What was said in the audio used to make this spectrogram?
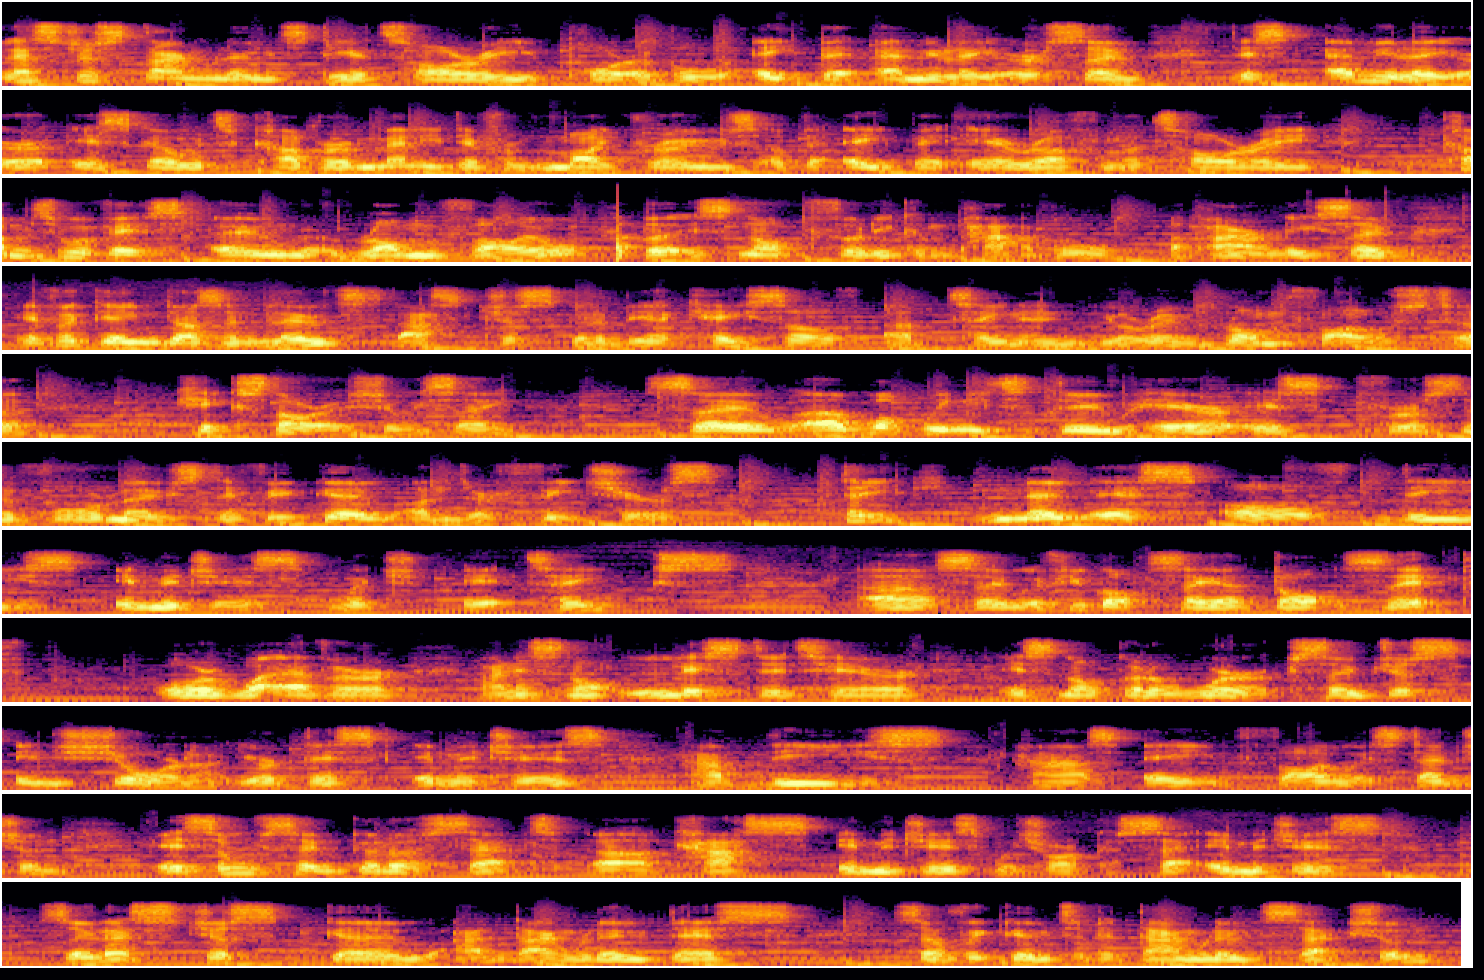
let's just download the Atari Portable 8-bit emulator. So this emulator is going to cover many different micros of the 8-bit era from Atari comes with its own ROM file, but it's not fully compatible apparently. So if a game doesn't load, that's just going to be a case of obtaining your own ROM files to kickstart it, shall we say. So uh, what we need to do here is first and foremost, if we go under features, take notice of these images which it takes. Uh, so if you've got say a .zip or whatever and it's not listed here it's not going to work. So just ensure that your disk images have these has a file extension. It's also going to accept uh, CAS images which are cassette images. So let's just go and download this. So if we go to the download section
